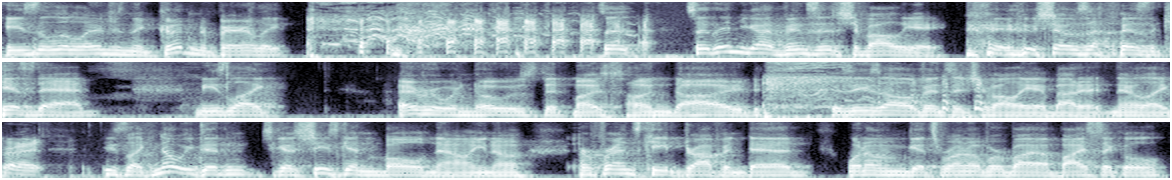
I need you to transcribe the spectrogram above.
he's the little engine that couldn't apparently so so then you got Vincent Schiavelli who shows up as the kid's dad and he's like everyone knows that my son died because he's all Vincent Schiavelli about it and they're like Right. He's like, no, he didn't, because she's getting bold now. You know, her friends keep dropping dead. One of them gets run over by a bicycle.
